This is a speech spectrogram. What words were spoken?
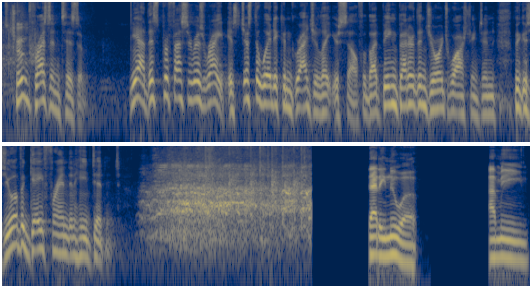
It's true. Presentism. Yeah, this professor is right. It's just a way to congratulate yourself about being better than George Washington because you have a gay friend and he didn't. that he knew of. I mean,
